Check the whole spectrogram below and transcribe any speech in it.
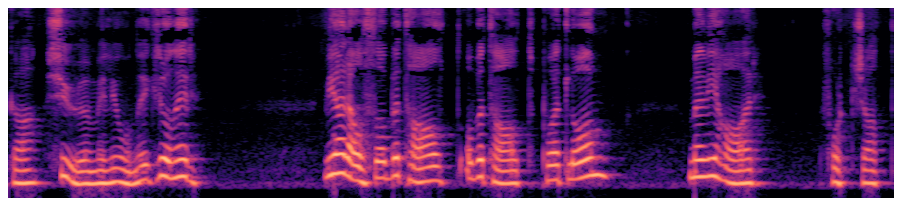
ca. 20 millioner kroner. Vi har altså betalt og betalt på et lån, men vi har fortsatt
